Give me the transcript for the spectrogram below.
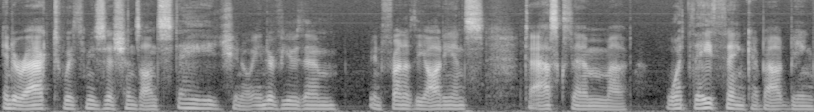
interact with musicians on stage, you know, interview them in front of the audience, to ask them uh, what they think about being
